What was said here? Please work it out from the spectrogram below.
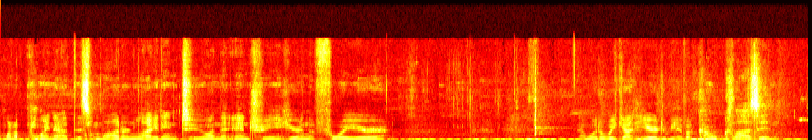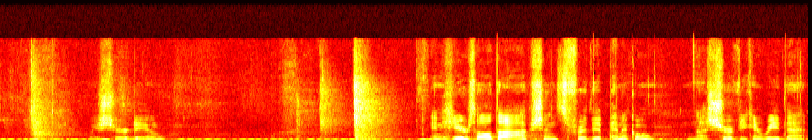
I want to point out this modern lighting too on the entry here in the foyer. Now, what do we got here? Do we have a coat closet? We sure do. And here's all the options for the Pinnacle. I'm not sure if you can read that.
